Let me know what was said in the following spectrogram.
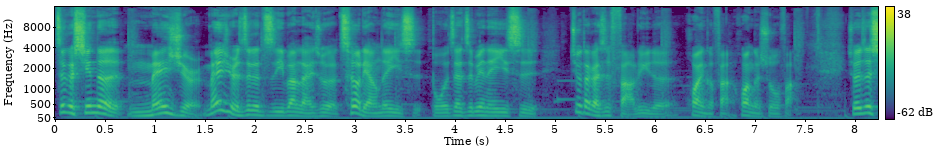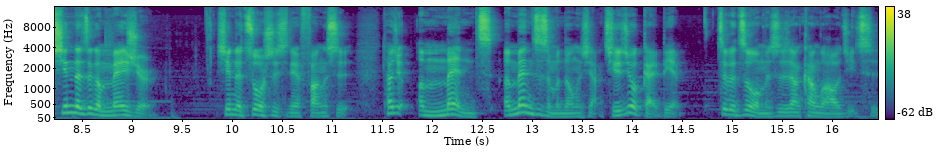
这个新的 measure，measure 这个字一般来说有测量的意思，不过在这边的意思就大概是法律的换一个法，换个说法。所以这新的这个 measure。新的做事情的方式，它就 amends，amends 是什么东西啊？其实就改变这个字，我们事实上看过好几次。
